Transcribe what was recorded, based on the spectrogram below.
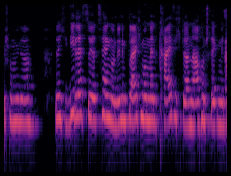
ich schon wieder. Die lässt du jetzt hängen und in dem gleichen Moment greife ich danach und stecke mir die.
